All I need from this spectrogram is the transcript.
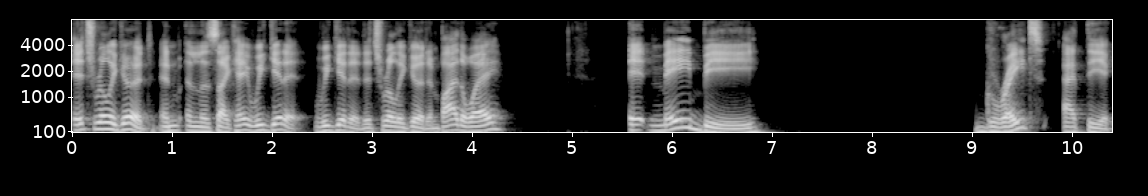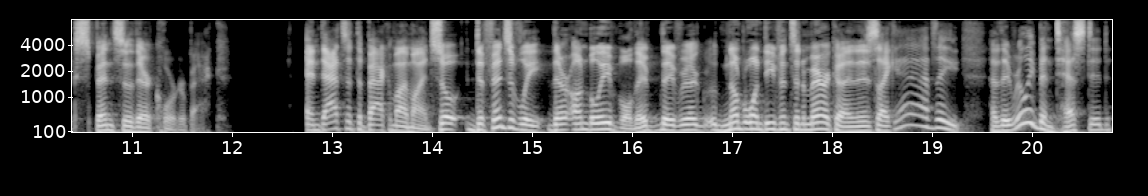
it's really good, and, and it's like, hey, we get it, we get it. It's really good. And by the way, it may be great at the expense of their quarterback. And that's at the back of my mind. So defensively, they're unbelievable. They've they've number one defense in America, and it's like, yeah, have they have they really been tested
